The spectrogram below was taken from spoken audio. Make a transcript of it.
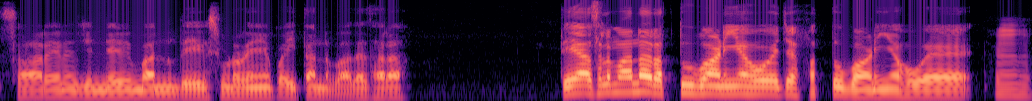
ਸਾਰਿਆਂ ਨੂੰ ਜਿੰਨੇ ਵੀ ਮਨ ਦੇਖ ਸੁਣ ਰਹੇ ਆ ਭਾਈ ਧੰਨਵਾਦ ਹੈ ਸਾਰਾ। ਤੇ ਅਸਲ ਮਾ ਨਾ ਰੱਤੂ ਬਾਣੀਆਂ ਹੋਏ ਚਾਹੇ ਫੱਤੂ ਬਾਣੀਆਂ ਹੋਏ ਹਾਂ।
